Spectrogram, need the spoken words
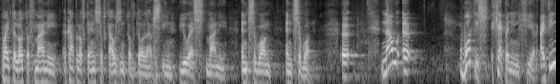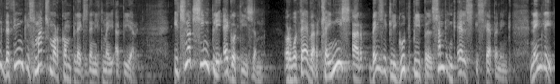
quite a lot of money, a couple of tens of thousands of dollars in US money, and so on and so on. Uh, now, uh, what is happening here? I think the thing is much more complex than it may appear. It's not simply egotism or whatever. Chinese are basically good people. Something else is happening. Namely,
